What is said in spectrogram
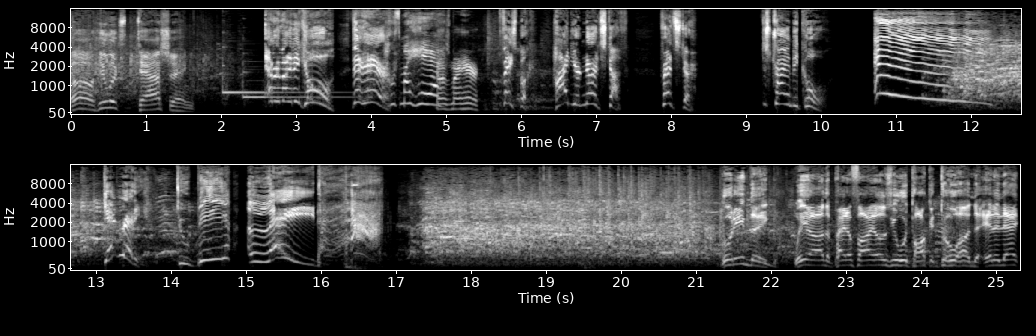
Oh, he looks dashing. Everybody be cool! They're here! How's my hair? my hair? Facebook, hide your nerd stuff! Friendster, just try and be cool. Get ready to be laid! Good evening. We are the pedophiles you were talking to on the internet.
